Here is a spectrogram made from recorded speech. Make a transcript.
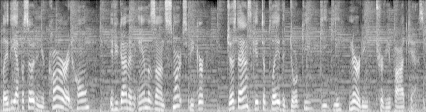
Play the episode in your car or at home. If you've got an Amazon smart speaker, just ask it to play the Dorky, Geeky, Nerdy Trivia Podcast.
